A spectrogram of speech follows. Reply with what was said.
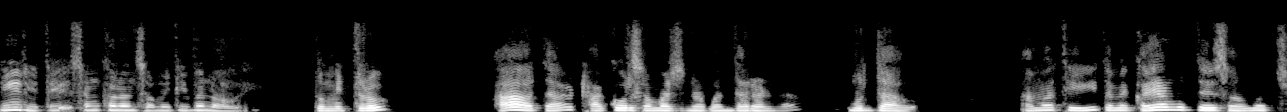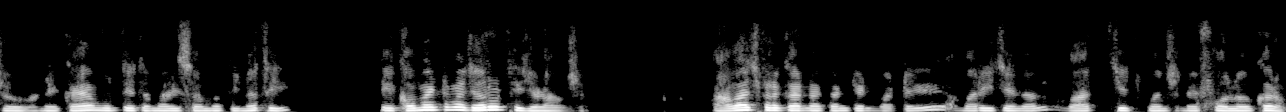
એ રીતે સંકલન સમિતિ બનાવવી. તો મિત્રો આ હતા ઠાકોર સમાજના બંધારણના મુદ્દાઓ. આમાંથી તમે કયા મુદ્દે સહમત છો અને કયા મુદ્દે તમારી સહમતિ નથી, એ કોમેન્ટમાં જરૂરથી જણાવશો આવા જ પ્રકારના કન્ટેન્ટ માટે અમારી ચેનલ વાતચીત મંચને ફોલો કરો.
